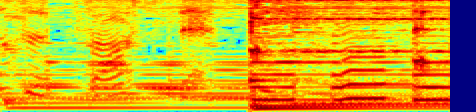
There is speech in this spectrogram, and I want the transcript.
Susan Sostet.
